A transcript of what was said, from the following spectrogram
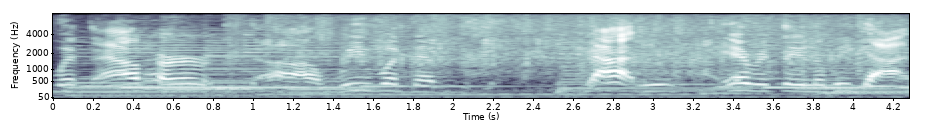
without her, uh, we wouldn't have gotten everything that we got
